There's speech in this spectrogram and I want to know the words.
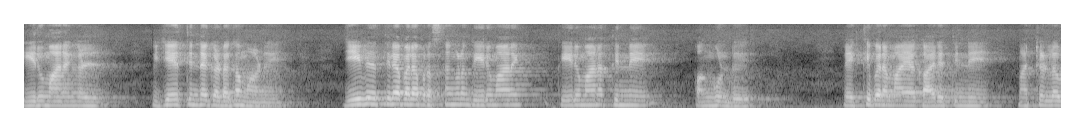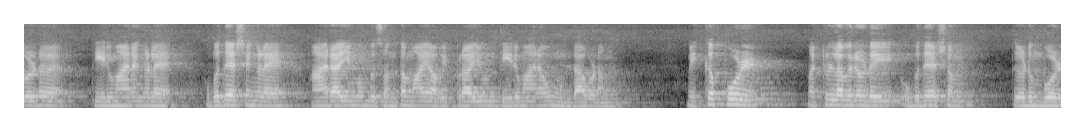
തീരുമാനങ്ങൾ വിജയത്തിന്റെ ഘടകമാണ്. ജീവിതത്തിലെ പല പ്രശ്നങ്ങളും തീരുമാന തീരുമാനത്തിന് പങ്കുണ്ട്. വ്യക്തിപരമായ കാര്യത്തിന് മറ്റുള്ളവരുടെ തീരുമാനങ്ങളെ ഉപദേശങ്ങളെ ആരായും മുമ്പ് സ്വന്തമായ അഭിപ്രായവും തീരുമാനവും ഉണ്ടാവണം. മിക്കപ്പോൾ മറ്റുള്ളവരോട് ഉപദേശം തേടുമ്പോൾ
